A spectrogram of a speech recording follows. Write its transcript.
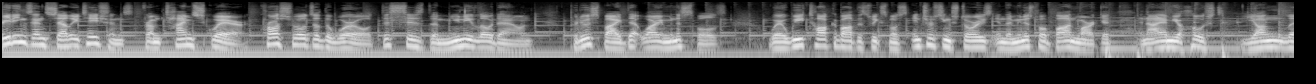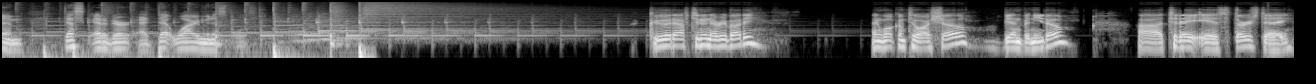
Greetings and salutations from Times Square, crossroads of the world. This is the Muni Lowdown, produced by Debtwire Municipals, where we talk about this week's most interesting stories in the municipal bond market. And I am your host, Yong Lim, desk editor at Debtwire Municipals. Good afternoon, everybody, and welcome to our show. Bienvenido. Uh, today is Thursday,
